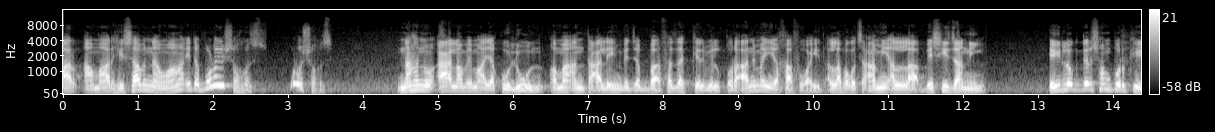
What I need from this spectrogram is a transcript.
আর আমার হিসাব নেওয়া, এটা বড়ই সহজ বড় সহজ। নাহনু আলমা ইয়াকুলুন, ওমা আন্তা আলিহিম বে জব্বার ফাজাক্কির বিল কোরআন মাই ইয়াখাফ ওয়াইদ আল্লাহ বলছে, আমি আল্লাহ বেশি জানি। এই লোকদের সম্পর্কে,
